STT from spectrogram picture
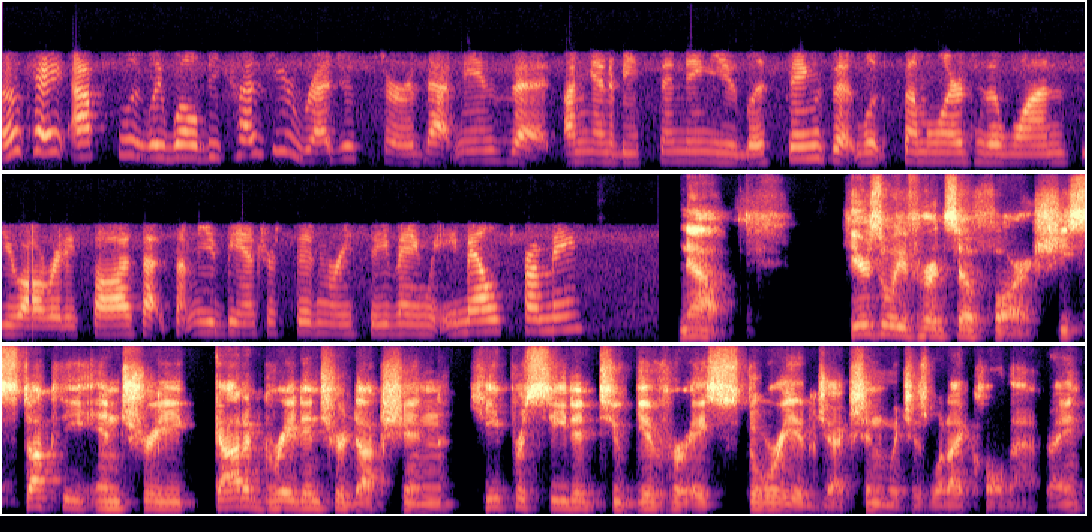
Okay, absolutely. Well, because you registered, that means that I'm going to be sending you listings that look similar to the ones you already saw. Is that something you'd be interested in receiving emails from me? Now, here's what we've heard so far. She stuck the entry, got a great introduction. He proceeded to give her a story objection, which is what I call that, right?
